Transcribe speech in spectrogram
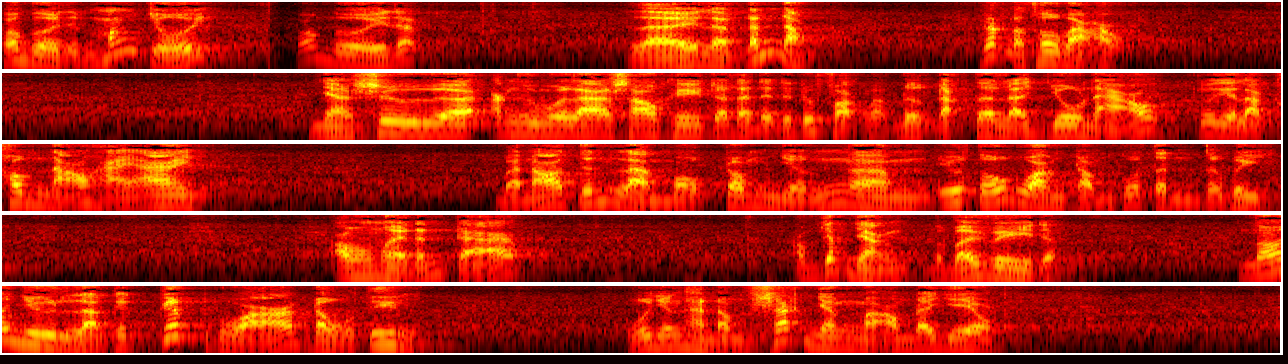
có người thì mắng chửi có người đó lại là đánh đập rất là thô bạo nhà sư ờ, Angulimala sau khi trở thành đệ tử Đức Phật đó, được đặt tên là vô não có nghĩa là không não hại ai. Và nó chính là một trong những yếu tố quan trọng của tình từ bi. Ông không hề đánh trả. Ông chấp nhận. Bởi vì đó nó như là cái kết quả đầu tiên của những hành động sát nhân mà ông đã gieo.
